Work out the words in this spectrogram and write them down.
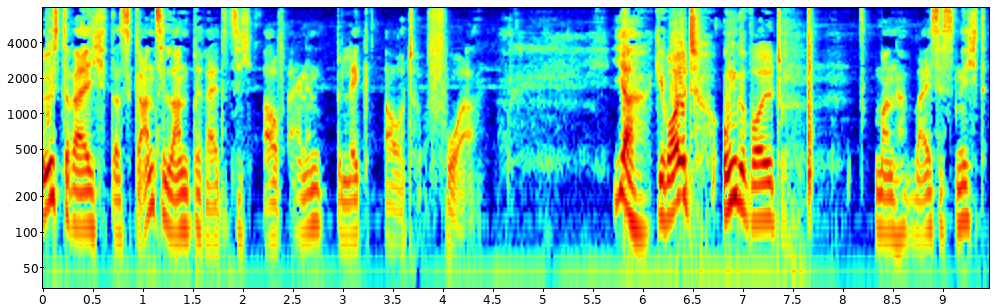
Österreich, das ganze Land bereitet sich auf einen Blackout vor. Ja, gewollt, ungewollt, man weiß es nicht.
